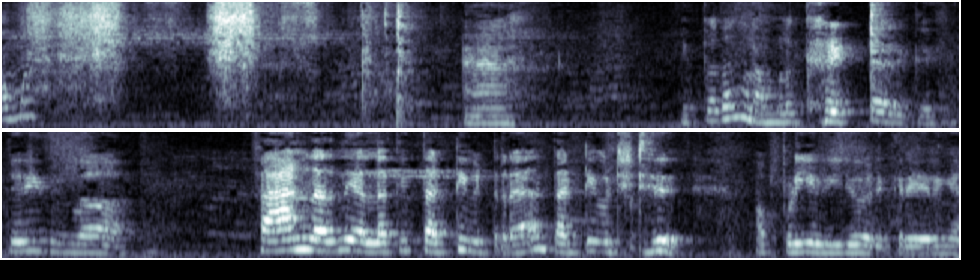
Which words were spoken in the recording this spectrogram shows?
ஆமாம் ஆ. இப்போதாங்க நம்மளுக்கு கரெக்டாக இருக்கு. தெரியுதுங்களா? ஃபேன்ல இருந்து எல்லாத்தையும் தட்டி விட்டுறேன். தட்டி விட்டுட்டு அப்படியே வீடியோ எடுக்கிறேன். இருங்க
